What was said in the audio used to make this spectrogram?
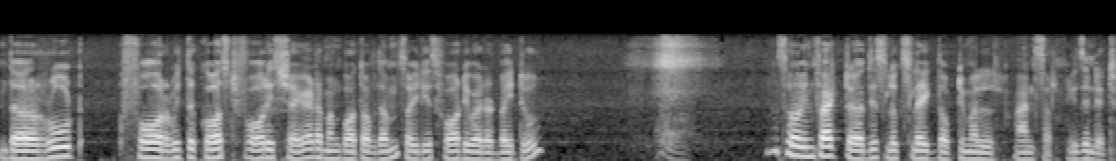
the route 4 with the cost 4 is shared among both of them so it is 4 divided by 2 so in fact, uh, this looks like the optimal answer, isn't it?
